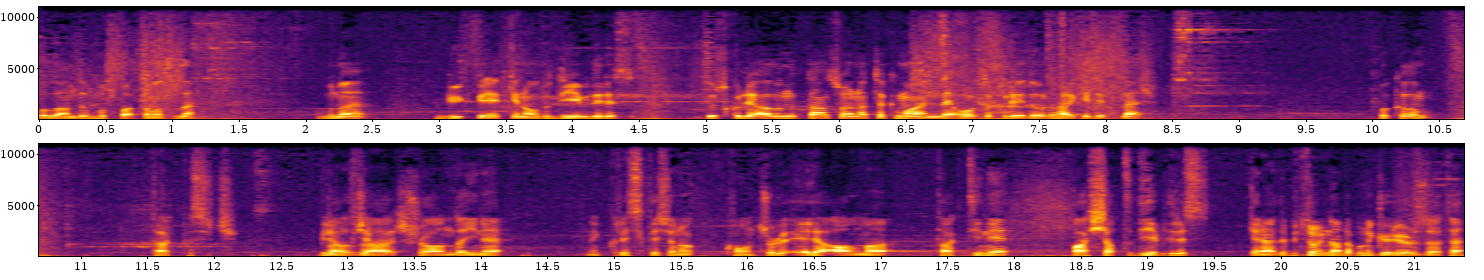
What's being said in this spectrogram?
kullandığı buz patlaması da buna büyük bir etken oldu diyebiliriz. Üst kule alındıktan sonra takım halinde orta kuleye doğru hareket ettiler. Bakalım Dark Passage biraz daha şu anda yine hani klasikleşen o kontrolü ele alma taktiğini başlattı diyebiliriz. Genelde bütün oyunlarda bunu görüyoruz zaten.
